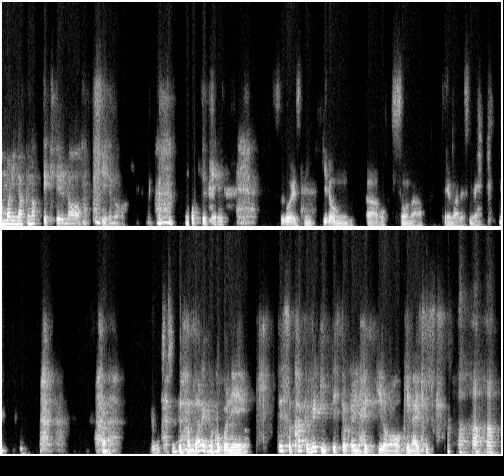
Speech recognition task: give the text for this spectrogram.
んまりなくなってきてるなっていうのは 思ってて。すごいですね。議論が起きそうなテーマですね。でも誰かここにテスト書くべきって人がいないと議論は起きないですけど。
